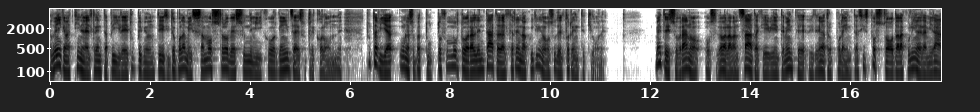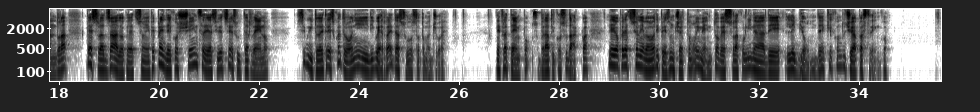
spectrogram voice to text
La domenica mattina del 30 aprile le truppe piemontesi dopo la messa mossero verso il nemico organizzate su tre colonne. Tuttavia, una soprattutto fu molto rallentata dal terreno acquitrinoso del torrente Tione. Mentre il sovrano osservava l'avanzata, che evidentemente riteneva troppo lenta, si spostò dalla collina della Mirandola verso la zona di operazione per prendere coscienza della situazione sul terreno, seguito dai tre squadroni di guerra e dal suo Stato Maggiore. Nel frattempo, superato il corso d'acqua, le operazioni avevano ripreso un certo movimento verso la collina delle Bionde che conduceva a Pastrengo.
